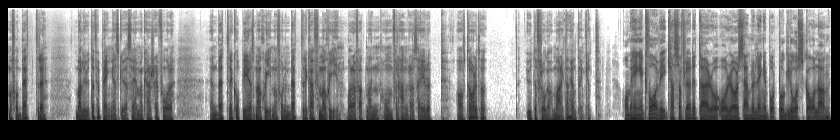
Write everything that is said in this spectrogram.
man får bättre valuta för pengen skulle jag säga. Man kanske får en bättre kopieringsmaskin, man får en bättre kaffemaskin bara för att man omförhandlar och säger upp avtalet och ut och frågar på marknaden helt enkelt. Om vi hänger kvar vid kassaflödet där och, och rör oss ännu längre bort på gråskalan,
